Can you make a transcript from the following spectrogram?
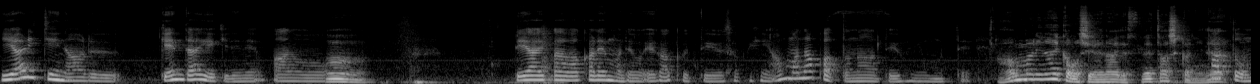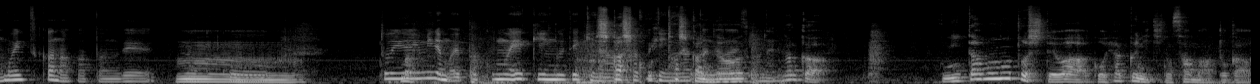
リアリティのある現代劇でねあの、うん。出会いから別れまでを描くっていう作品あんまなかったなっていうふうに思って。あんまりないかもしれないですね。確かにね。パッと思いつかなかったのでうなんかこという意味でもエポックメイキング的な作品になったんじゃないですかね。なんか似たものとしては「500日のサマー」とか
